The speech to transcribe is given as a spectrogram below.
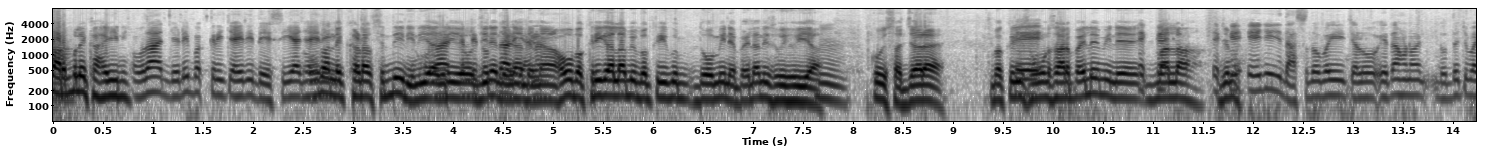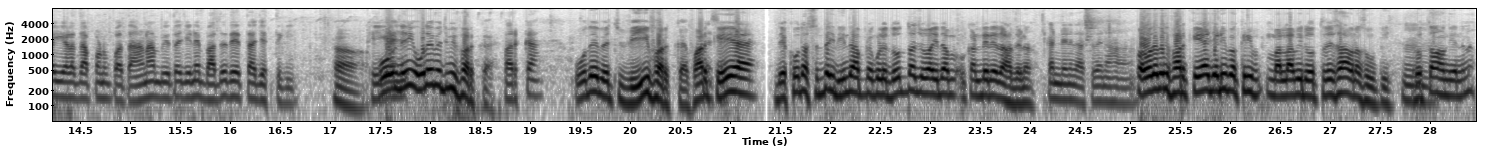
ਭਰ ਭੁਲੇਖਾ ਹੈ ਹੀ ਨਹੀਂ। ਉਹਦਾ ਜਿਹੜੀ ਬੱਕਰੀ ਚਾਹੀਦੀ ਦੇਸੀ ਆ ਚਾਹੀਦੀ। ਉਹਦਾ ਨਿਖੜਾ ਸਿੱਧੀ ਦਿੰਦੀ ਆ ਜਿਹੜੀ ਉਹ ਜਿਹਨੇ ਦੇਣਾ ਦੇਣਾ। ਉਹ ਵੱਖਰੀ ਗੱਲ ਆ ਵੀ ਬੱਕਰੀ ਕੋਈ 2 ਮਹੀਨੇ ਪਹਿਲਾਂ ਦੀ ਸੂਈ ਹੋਈ ਆ। ਕੋਈ ਸੱਜਰ ਹੈ। ਬੱਕਰੀ ਸੂਣ ਸਾਰ ਪਹਿਲੇ ਮਹੀਨੇ ਮੰਨ ਲਾ ਇੱਕ ਇਹ ਚੀਜ਼ ਦੱਸ ਦੋ ਬਈ ਚਲੋ ਇਹ ਤਾਂ ਹੁਣ ਦੁੱਧ ਚਵਾਈ ਵਾਲਾ ਤਾਂ ਆਪਾਂ ਨੂੰ ਪਤਾ ਹਨਾ ਵੀ ਉਹ ਤਾਂ ਜਿਹਨੇ ਵੱਧ ਦਿੱਤਾ ਜਿੱਤ ਗਈ। ਹਾਂ। ਉਹ ਨਹੀਂ ਉਹਦੇ ਵਿੱਚ ਵੀ ਫ਼ਰਕ ਹੈ। ਫ਼ਰਕ ਆ। ਉਹਦੇ ਵਿੱਚ ਵੀ ਫ਼ਰਕ ਹੈ। ਫ਼ਰਕ ਇਹ ਹੈ ਦੇਖੋ ਤਾਂ ਸਿੱਧਾ ਹੀ ਦਿੰਦਾ ਆਪਣੇ ਕੋਲੇ ਦੁੱਧ ਦਾ ਚਵਾਈ ਦਾ ਕੰਡੇ ਨੇ ਦੱਸ ਦੇਣਾ। ਕੰਡੇ ਨੇ ਦੱਸ ਦੇਣਾ ਹਾਂ। ਪਰ ਉਹਦੇ ਵਿੱਚ ਫ਼ਰਕ ਇਹ ਹੈ ਜਿਹੜੀ ਬੱਕਰੀ ਮੰਨ ਲਾ ਵੀ ਰੁੱਤ ਦੇ ਹਿਸਾਬ ਨਾਲ ਸੂਪੀ ਰੁੱਤਾਂ ਹੁੰਦੀਆਂ ਨੇ ਨਾ।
